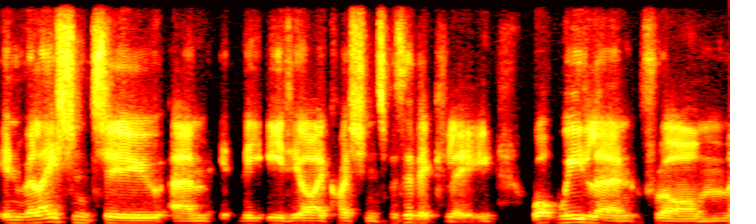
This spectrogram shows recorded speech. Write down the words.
in relation to um, the EDI question specifically, what we learned from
